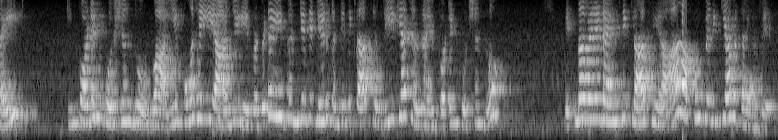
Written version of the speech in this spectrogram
right important question दो। वाह ये कौन है ये आरजे गेमर बेटा एक घंटे से डेढ़ घंटे से क्लास चल रही है। क्या चल रहा है? इंपॉर्टेंट क्वेश्चन दो। इतना मैंने टाइम से क्लास लिया। आपको मैंने क्या बताया फिर?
